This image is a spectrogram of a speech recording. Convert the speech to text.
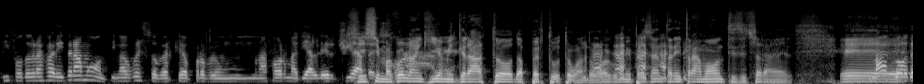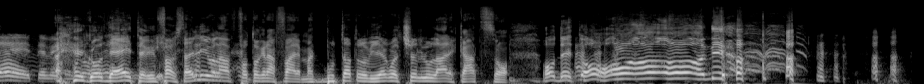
di fotografare i tramonti, ma questo perché ho proprio una forma di allergia. Sì, personale. sì, ma quello anch'io mi gratto dappertutto quando mi presentano i tramonti, sinceramente. E... Ma godetevi. godetevi, godetevi. infatti, stai lì a fotografare, ma buttatelo via col cellulare, cazzo. Ho detto, oh, oh, oh, oh oddio.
